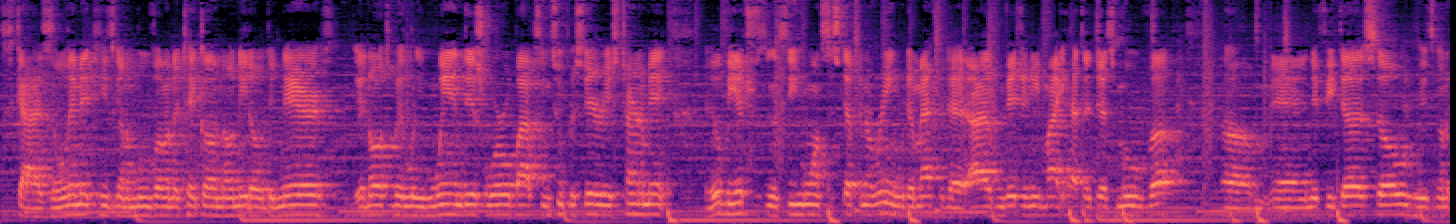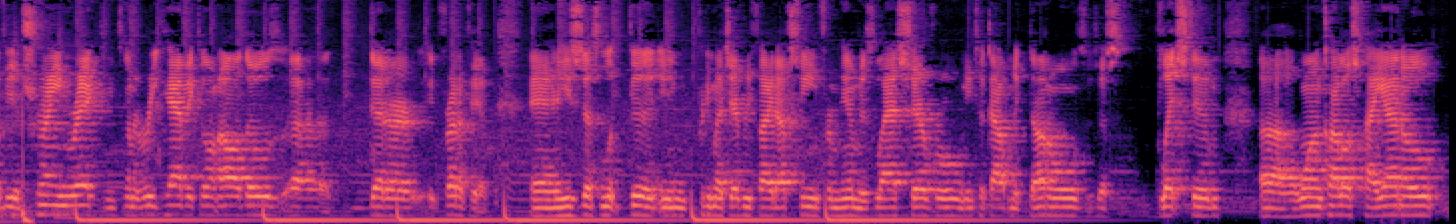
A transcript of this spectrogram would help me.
sky's the limit. He's going to move on to take on Nonito Donaire and ultimately win this World Boxing Super Series tournament. It'll be interesting to see who wants to step in the ring with him after that. I envision he might have to just move up. Um, and if he does so, he's going to be a train wreck. He's going to wreak havoc on all those uh, that are in front of him. And he's just looked good in pretty much every fight I've seen from him. His last several, when he took out McDonnell's, just blitzed him. Uh, Juan Carlos Payano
